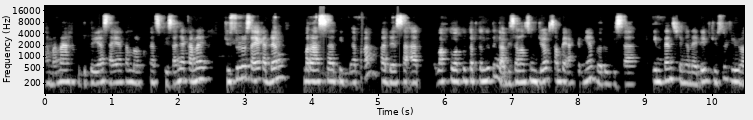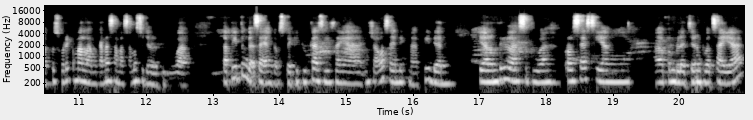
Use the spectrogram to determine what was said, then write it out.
amanah begitu ya. Saya akan melakukan sebisanya karena justru saya kadang merasa tidak apa pada saat waktu-waktu tertentu itu nggak bisa langsung jawab sampai akhirnya baru bisa intens dengan Nadif justru di waktu sore ke malam karena sama-sama sudah lebih luang. Tapi itu nggak saya anggap sebagai duka sih. Saya insya Allah saya nikmati dan ya alhamdulillah sebuah proses yang uh, pembelajaran buat saya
